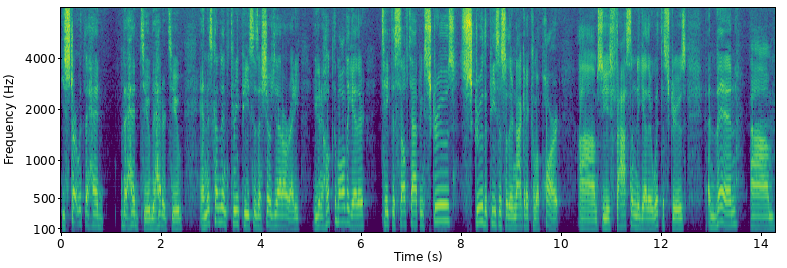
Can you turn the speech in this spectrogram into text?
you start with the head, the head tube, the header tube, and this comes in three pieces. I showed you that already. You're going to hook them all together, take the self-tapping screws, screw the pieces so they're not going to come apart. Um, so you fasten them together with the screws, and then um,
